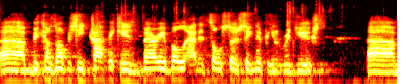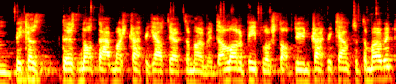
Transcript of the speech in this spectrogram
uh, because obviously traffic is variable and it's also significantly reduced um, because there's not that much traffic out there at the moment. A lot of people have stopped doing traffic counts at the moment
